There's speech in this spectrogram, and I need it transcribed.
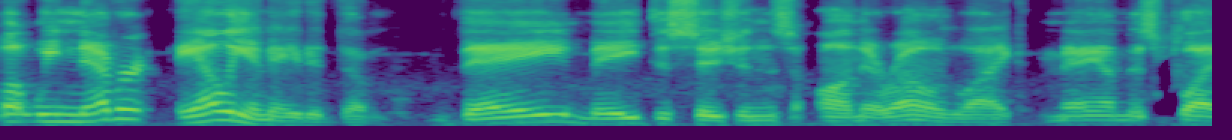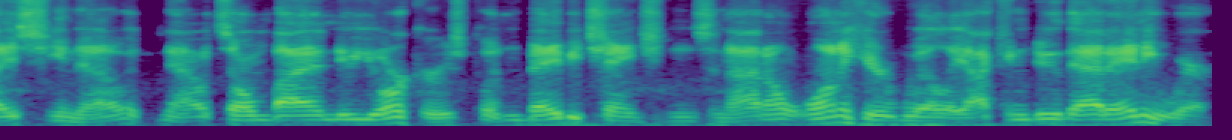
but we never alienated them. They made decisions on their own. Like, man, this place, you know, now it's owned by a New Yorker who's putting baby changes, and I don't want to hear Willie. I can do that anywhere.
